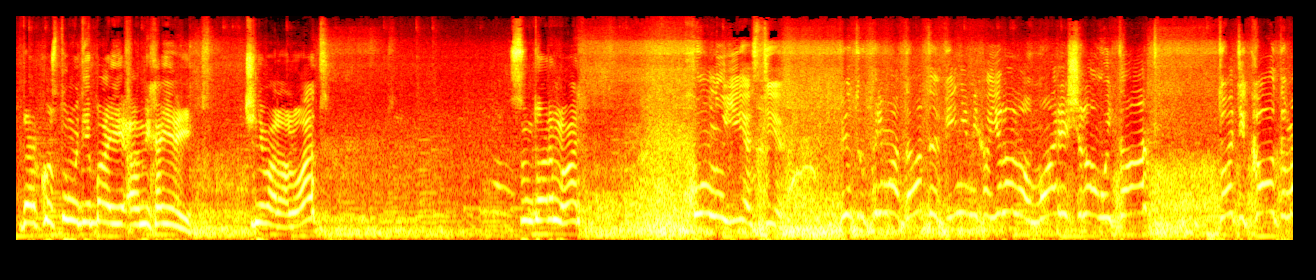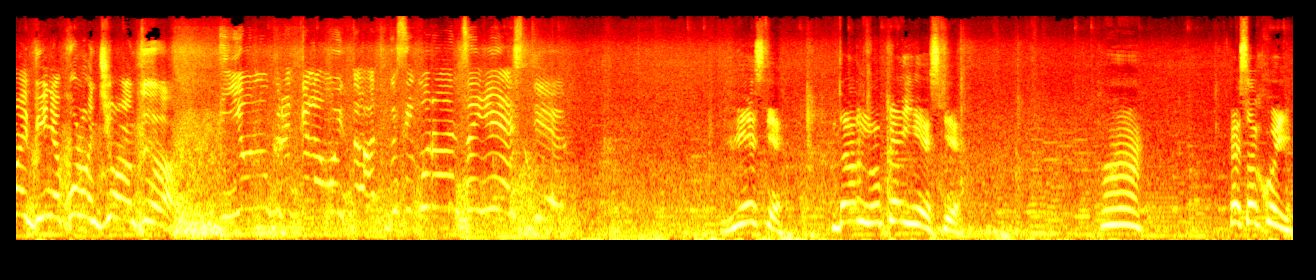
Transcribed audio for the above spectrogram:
Dar costumul de baie al Mihaelei, cineva l-a luat? Sunt doar mari. Cum nu este? Pentru prima dată vine Mihaela la mare și l-a uitat. Toate caută mai bine acolo în geantă. 200? Да ну 200. А, какой?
